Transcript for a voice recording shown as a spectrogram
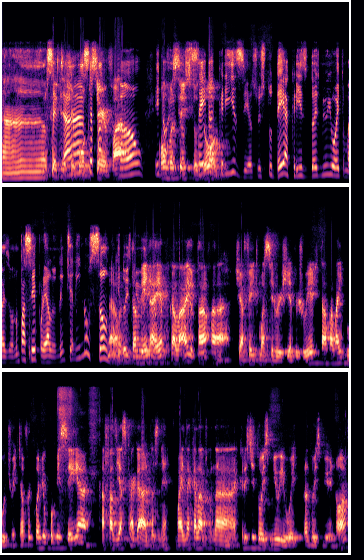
ah, você, você ah, observar. Não, então, ou você eu, eu estudou. sei da crise, eu estudei a crise de 2008, mas eu não passei por ela, eu nem tinha nem noção não, do que 2008. Também na época lá eu tava, tinha feito uma cirurgia do joelho e estava lá inútil, então foi quando eu comecei a, a fazer as cagadas, né? Mas naquela, na crise de 2008 para 2009,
